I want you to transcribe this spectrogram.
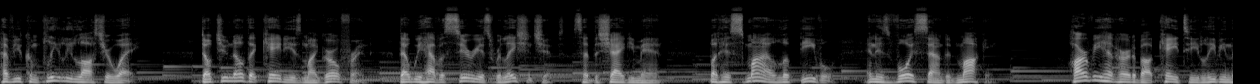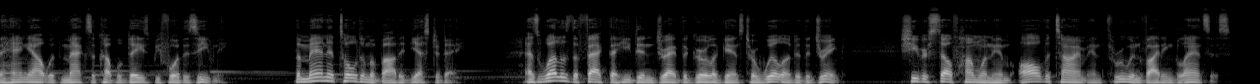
have you completely lost your way? Don't you know that Katie is my girlfriend, that we have a serious relationship, said the shaggy man, but his smile looked evil and his voice sounded mocking. Harvey had heard about Katie leaving the hangout with Max a couple days before this evening. The man had told him about it yesterday. as well as the fact that he didn't drag the girl against her will under the drink, she herself hung on him all the time and threw inviting glances.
